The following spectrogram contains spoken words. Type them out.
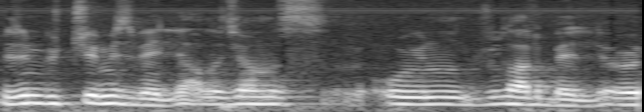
bizim bütçemiz belli, alacağımız oyuncular belli. Öyle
